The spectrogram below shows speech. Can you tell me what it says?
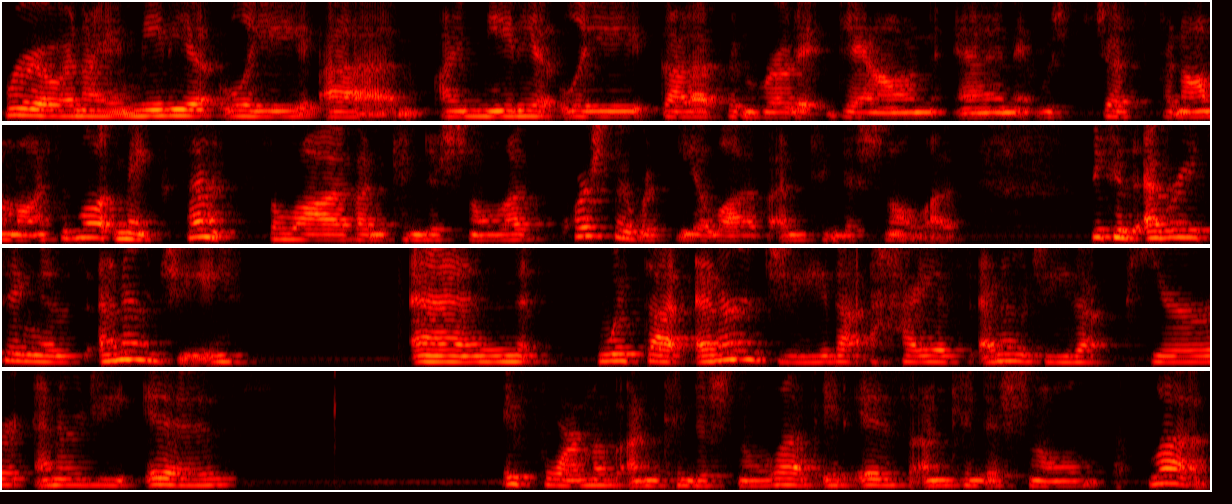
through and i immediately um, i immediately got up and wrote it down and it was just phenomenal. I said well it makes sense the law of unconditional love. Of course there would be a law of unconditional love because everything is energy. And with that energy that highest energy that pure energy is a form of unconditional love it is unconditional love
